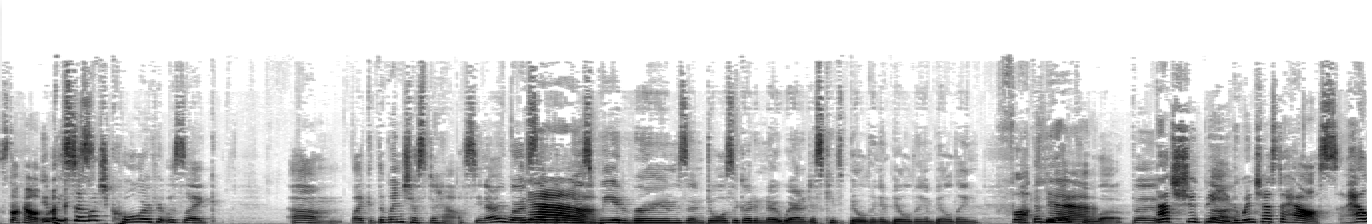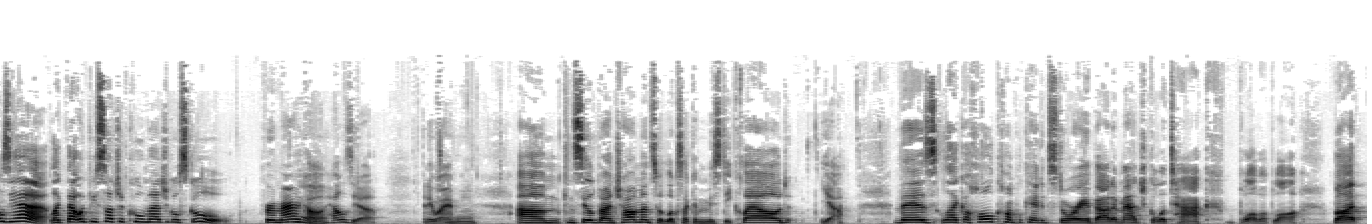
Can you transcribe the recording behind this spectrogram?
it's not how it It'd be so much cooler if it was like, um, like the Winchester House, you know, where it's like all these weird rooms and doors that go to nowhere and it just keeps building and building and building. Fuck like, that'd be yeah. way cooler. But That should be no. the Winchester House. Hell's yeah. Like that would be such a cool magical school for America. Yeah. Hell's yeah. Anyway, well. um, concealed by enchantment, so it looks like a misty cloud. Yeah. There's like a whole complicated story about a magical attack, blah blah blah. But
